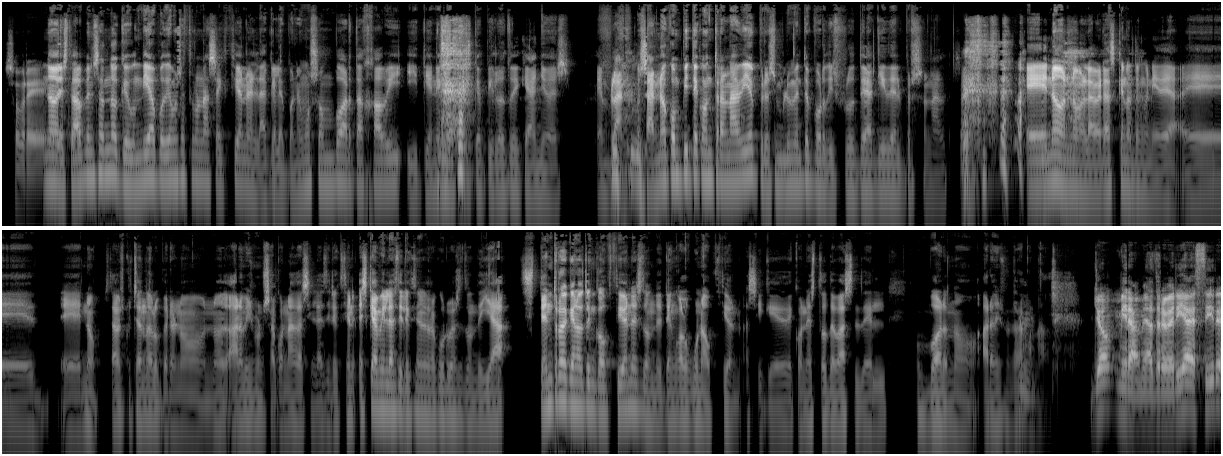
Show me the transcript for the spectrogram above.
sobre...? No, estaba pensando que un día podíamos hacer una sección en la que le ponemos onboard a Javi y tiene que decir qué piloto y qué año es. En plan, o sea, no compite contra nadie, pero simplemente por disfrute aquí del personal. Eh, no, no, la verdad es que no tengo ni idea. Eh, eh, no, estaba escuchándolo, pero no, no, ahora mismo no saco nada sin las direcciones. Es que a mí las direcciones de la curva es donde ya, dentro de que no tengo opciones, donde tengo alguna opción. Así que con esto de base del onboard, no, ahora mismo no saco hmm. nada. Yo, mira, me atrevería a decir,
